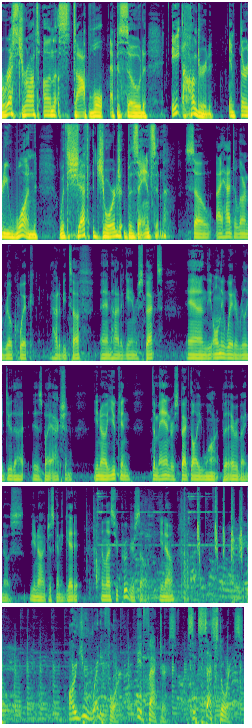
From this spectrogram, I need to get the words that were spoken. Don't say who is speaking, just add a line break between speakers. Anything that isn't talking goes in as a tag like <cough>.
Restaurant Unstoppable episode 831 with Chef George Bezanson.
So I had to learn real quick how to be tough and how to gain respect. And the only way to really do that is by action. You know, you can demand respect all you want, but everybody knows you're not just going to get it unless you prove yourself, you know?
Are you ready for it factors, success stories,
